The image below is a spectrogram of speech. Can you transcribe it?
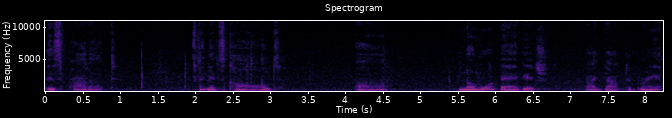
this product, and it's called uh, No More Baggage by Dr. Brandt.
